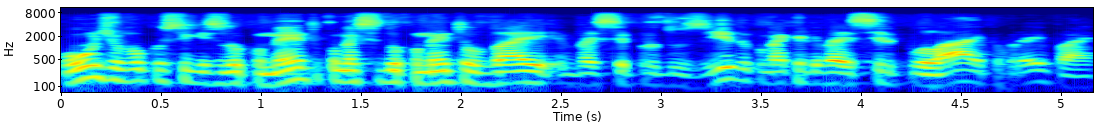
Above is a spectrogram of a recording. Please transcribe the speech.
onde eu vou conseguir esse documento, como é que esse documento vai, vai ser produzido, como é que ele vai circular e por aí vai.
